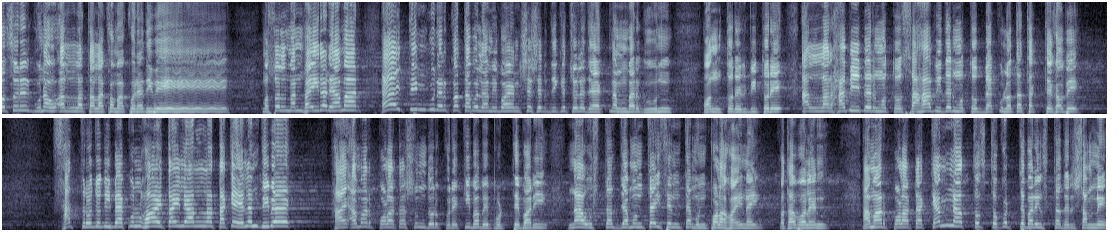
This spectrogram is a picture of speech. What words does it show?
বছরের গুণাও আল্লাহ তালা ক্ষমা করে দিবে। মুসলমান ভাইরা রে আমার, এই তিন গুণের কথা বলে আমি বয়ান শেষের দিকে চলে যাই। এক নাম্বার গুণ, অন্তরের ভিতরে আল্লাহর হাবিবের মতো, সাহাবিদের মতো ব্যাকুলতা থাকতে হবে। ছাত্র যদি ব্যাকুল হয়, তাইলে আল্লাহ তাকে এলেম দিবে। হায়, আমার পড়াটা সুন্দর করে কীভাবে পড়তে পারি? না, উস্তাদ যেমন চাইছেন, তেমন পড়া হয় নাই। কথা বলেন। আমার পড়াটা কেমনে আত্মস্থ করতে পারি উস্তাদের সামনে?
